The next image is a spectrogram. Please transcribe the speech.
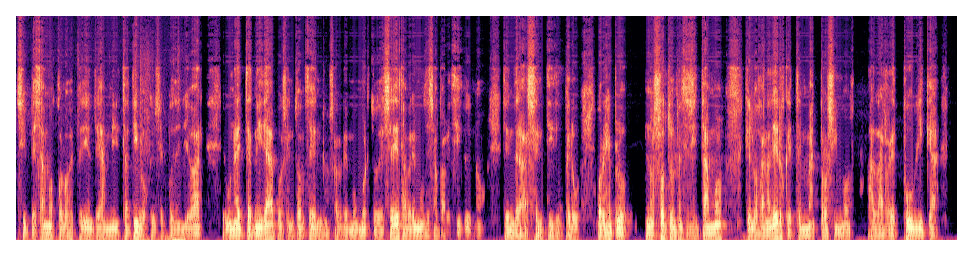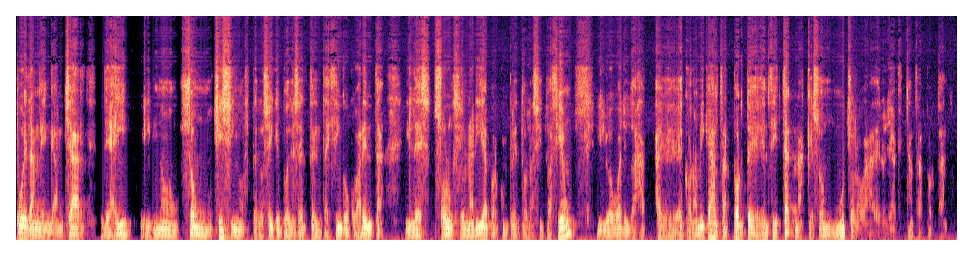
Si empezamos con los expedientes administrativos que se pueden llevar una eternidad, pues entonces nos habremos muerto de sed, habremos desaparecido y no tendrá sentido. Pero, por ejemplo, nosotros necesitamos que los ganaderos que estén más próximos a la red pública puedan enganchar de ahí, y no son muchísimos, pero sí que pueden ser 35 40 y les solucionaría por completo la situación, y luego ayudas eh, económicas al transporte en cisternas, que son muchos los ganaderos ya que están transportando.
